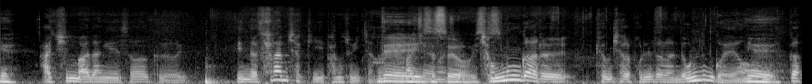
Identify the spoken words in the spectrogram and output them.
예. 아침마당에서 그 옛날 사람 찾기 방송 있잖아요. 네, 맞아요, 있었어요. 맞아요. 있었어요. 전문가를 경찰을 보내달라는데 없는 거예요. 예. 그러니까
